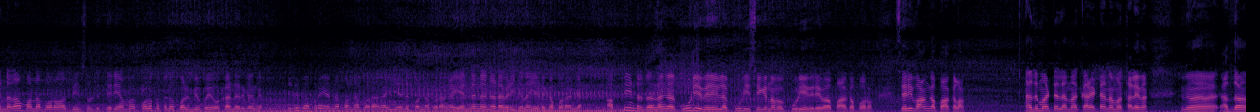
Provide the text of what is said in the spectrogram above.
என்னதான் பண்ண போகிறோம் அப்படின்னு சொல்லிட்டு தெரியாமல் குழப்பத்தில் குழம்பி போய் உட்காந்து இருக்காங்க இதுக்கப்புறம் என்ன பண்ண போகிறாங்க ஏது பண்ண போகிறாங்க என்னென்ன நடவடிக்கைலாம் எடுக்க போகிறாங்க அப்படின்றத தாங்க கூடிய விரைவில் கூடிய சீக்கிரம் நம்ம கூடிய விரைவாக பார்க்க போகிறோம் சரி வாங்க பார்க்கலாம். அது மட்டும் இல்லாமல் கரெக்டாக நம்ம தலைவன் அதுதான் அதான்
